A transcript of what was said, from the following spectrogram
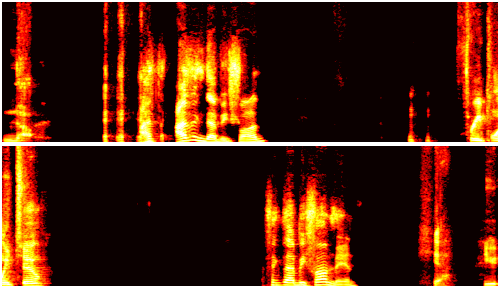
No. I th- I think that'd be fun. 3.2. I think that'd be fun, man. Yeah. You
